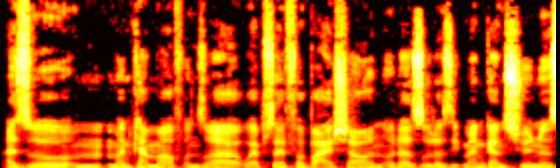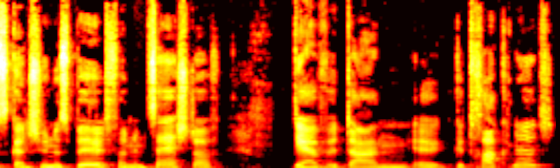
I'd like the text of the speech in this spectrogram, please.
Also man kann mal auf unserer Website vorbeischauen oder so, da sieht man ein ganz schönes, ganz schönes Bild von dem Zellstoff. Der wird dann äh, getrocknet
